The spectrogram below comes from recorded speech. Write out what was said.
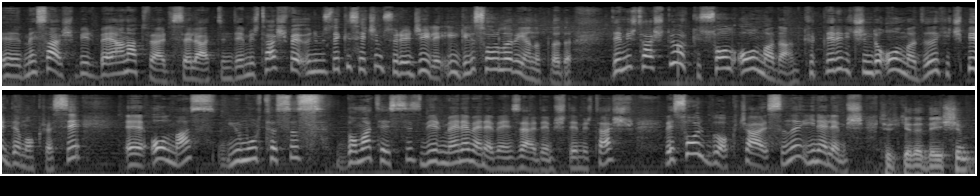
e, mesaj, bir beyanat verdi Selahattin Demirtaş ve önümüzdeki seçim süreciyle ilgili soruları yanıtladı. Demirtaş diyor ki sol olmadan, Kürtlerin içinde olmadığı hiçbir demokrasi e, olmaz. Yumurtasız, domatessiz bir menemene benzer demiş Demirtaş ve sol blok çağrısını yinelemiş. Türkiye'de değişim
